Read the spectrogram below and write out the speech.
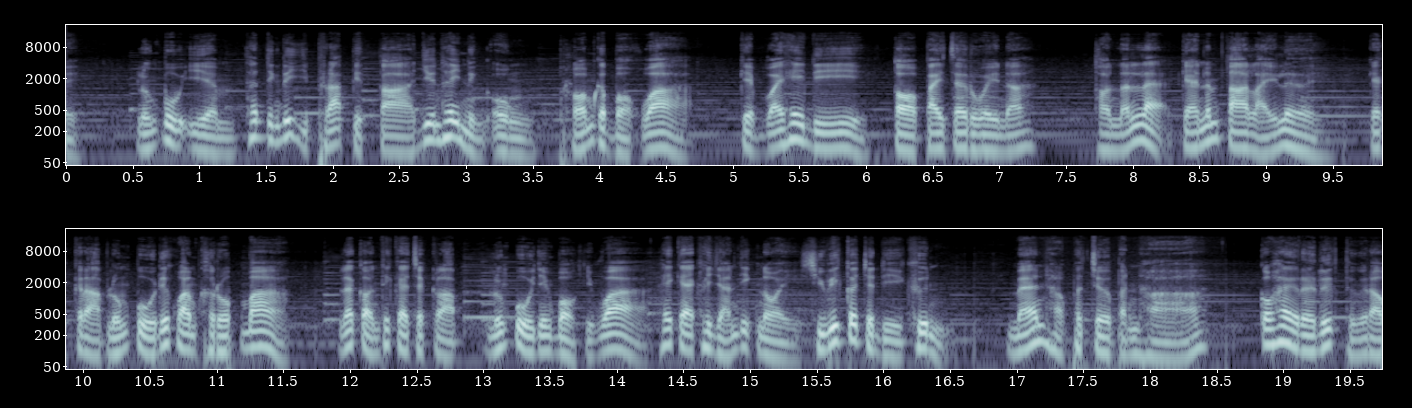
ย หลวงปู่เอี่ยมท่านจึงได้หยิบพระปิดตายื่นให้หนึ่งองค์ พร้อมกับบอกว่า เก็บไว้ให้ดีต่อไปจะรวยนะตอนนั้นแหละแกน้ำตาไหลเลย แกกราบหลวงปู่ด้วยความเคารพมาก และก่อนที่แกจะกลับหลวงปู่ยังบอกอีกว่าให้แกขยันอีกหน่อย ชีวิตก็จะดีขึ้น แม้นหากเจอปัญหา ก็ให้ระลึกถึงเรา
